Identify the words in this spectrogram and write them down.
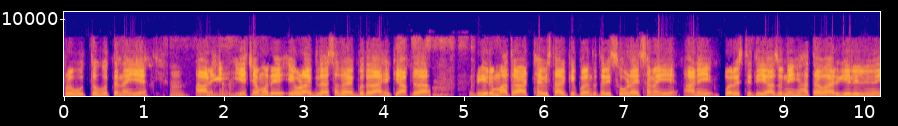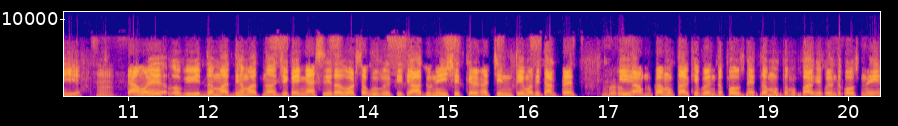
प्रवृत्त होत नाहीये. आणि याच्यामध्ये एवढा दिलासादायक बदल आहे की आपल्याला धीर मात्र अठ्ठावीस तारखेपर्यंत तरी सोडायचा नाहीये आणि परिस्थिती अजूनही हाताबाहेर गेलेली नाहीये. त्यामुळे विविध माध्यमातून जे काही मेसेज येतात व्हॉट्सअप ग्रुपवरती ते अजूनही शेतकऱ्यांना चिंतेमध्ये टाकतायत. की अमुक अमुक तारखेपर्यंत पाऊस नाही तमुक तमुक तारखेपर्यंत पाऊस नाही.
